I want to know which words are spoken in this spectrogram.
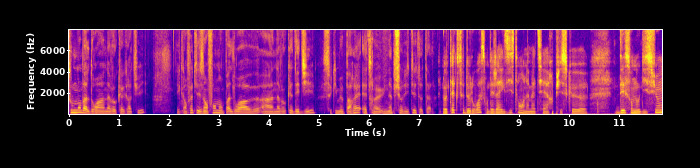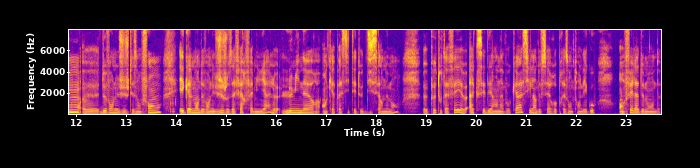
tout le monde a le droit à un avocat gratuit et qu'en fait les enfants n'ont pas le droit euh, à un avocat dédié, ce qui me paraît être une absurdité totale. Nos textes de loi sont déjà existants en la matière, puisque euh, dès son audition, euh, devant le juge des enfants, également devant le juge aux affaires familiales, le mineur en capacité de discernement peut tout à fait accéder à un avocat si l'un de ses représentants légaux en fait la demande.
